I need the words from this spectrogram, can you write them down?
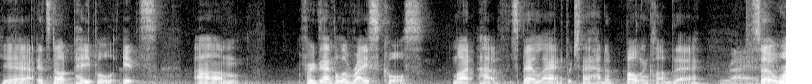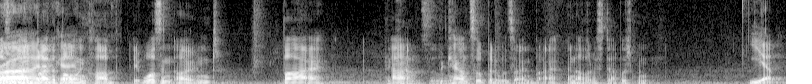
Yeah, it's not people. It's, um, for example, a race course might have spare land, which they had a bowling club there. Right. So it wasn't Right, owned by the bowling club. It wasn't owned by the uh, council. the council, but it was owned by another establishment. Yep.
